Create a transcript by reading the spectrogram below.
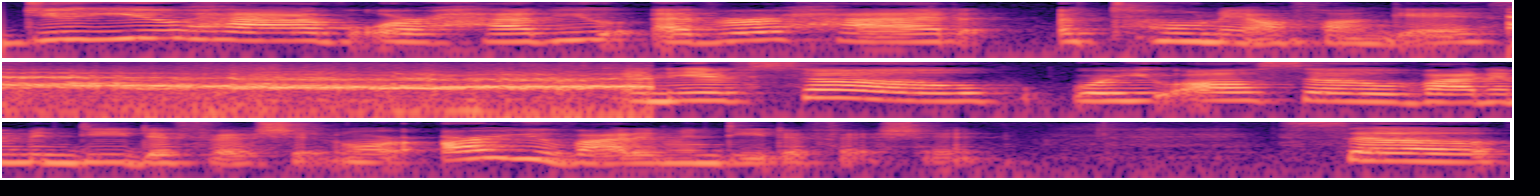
do you have or have you ever had a toenail fungus? And if so, were you also vitamin D deficient or are you vitamin D deficient? So,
